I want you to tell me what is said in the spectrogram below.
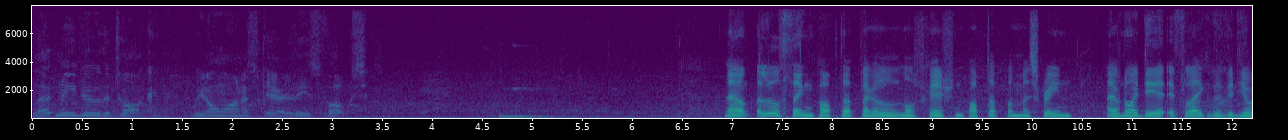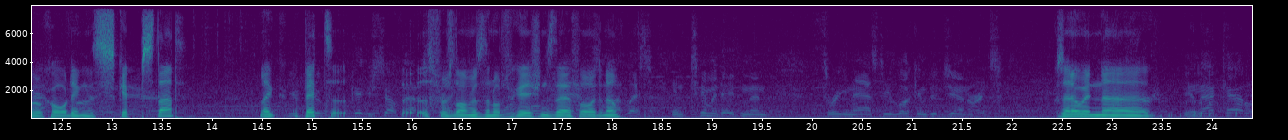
Let me do the talking. We don't want to scare these folks. Now, a little thing popped up, like a little notification popped up on my screen. I have no idea if, like, the video recording skips that. Like, a bit, uh, get yourself out as of for as long as the notification's there for, I don't know. It's a lot less intimidating than three nasty-looking degenerates. Because I know in, uh, In that cattle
